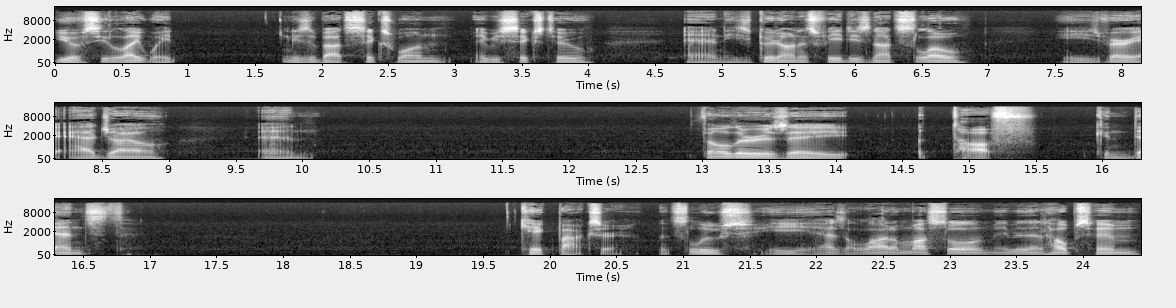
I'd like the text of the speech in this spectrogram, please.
UFC lightweight. He's about six one, maybe six two, and he's good on his feet. He's not slow. He's very agile, and Felder is a, a tough, condensed kickboxer that's loose. He has a lot of muscle, and maybe that helps him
